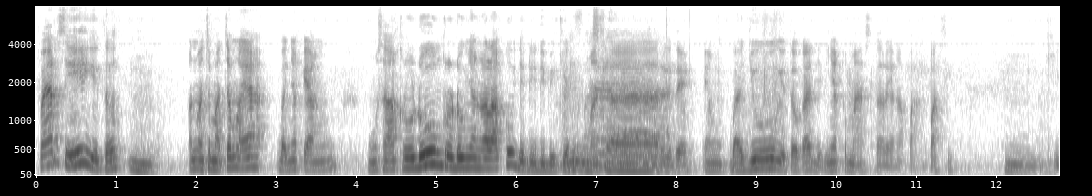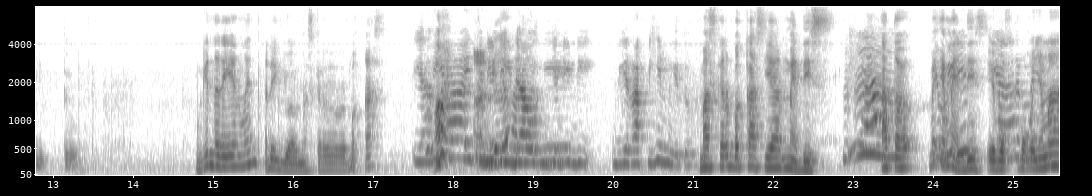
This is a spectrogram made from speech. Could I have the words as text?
fair sih gitu Hmm. kan macam-macam lah ya banyak yang pengusaha kerudung kerudungnya nggak laku jadi dibikin masker. gitu ya. Yang baju gitu kan jadinya ke masker yang apa apa sih. Hmm. gitu. Mungkin dari yang lain? Ada yang jual masker bekas? Iya, Ah, iya, itu ada. di, di Satu daun, jadi di dirapihin gitu. masker bekas yang medis? Atau me- eh, medis? ya pok- pokoknya mah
